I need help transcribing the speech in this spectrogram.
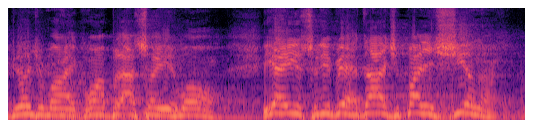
grande Michael, um abraço aí, irmão. E é isso, liberdade, Palestina.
